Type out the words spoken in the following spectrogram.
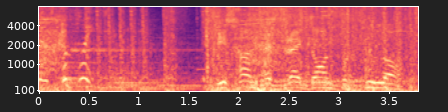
Occupation's complete. This hunt has dragged on for too long.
